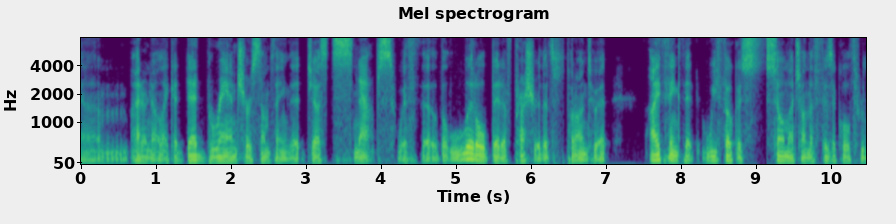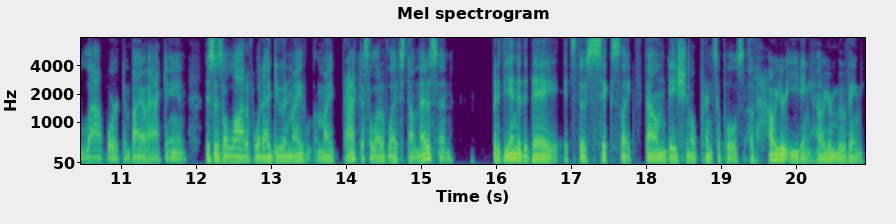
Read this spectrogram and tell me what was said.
um, I don't know, like a dead branch or something that just snaps with the the little bit of pressure that's put onto it. I think that we focus so much on the physical through lab work and biohacking, and this is a lot of what I do in my my practice, a lot of lifestyle medicine. But at the end of the day, it's those six like foundational principles of how you're eating, how you're moving,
